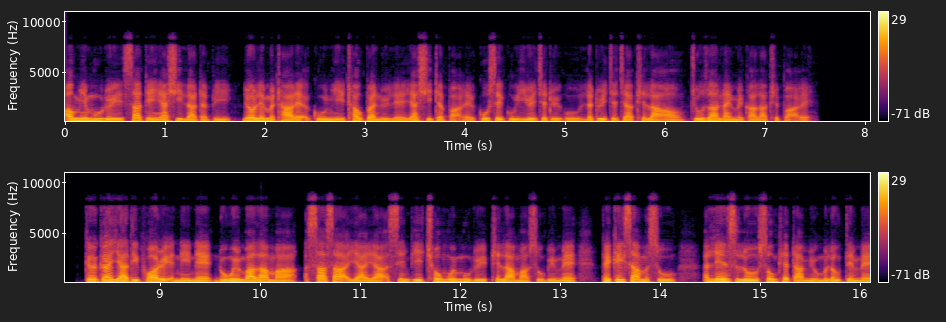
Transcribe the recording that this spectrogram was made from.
အောင်မြင်မှုတွေစတင်ရရှိလာတတ်ပြီးမျှော်လင့်မထားတဲ့အကူအညီအထောက်ပံ့တွေလည်းရရှိတတ်ပါတယ်ကိုယ်စိတ်ကူးရည်ရွယ်ချက်တွေကိုလက်တွေ့ကျကျဖြစ်လာအောင်ကြိုးစားနိုင်မဲ့ကာလဖြစ်ပါတယ် ကလကရာသီဖွားတွေအနေနဲ့နိုဝင်ဘာလမှာအဆအဆအရာရာအဆင်ပြေချုံးမွေးမှုတွေဖြစ်လာမှာဆိုပေမဲ့ဘယ်ကိစ္စမဆိုအလင်းစလိုဆုံးဖြတ်တာမျိုးမလုပ်သင့်ပဲ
